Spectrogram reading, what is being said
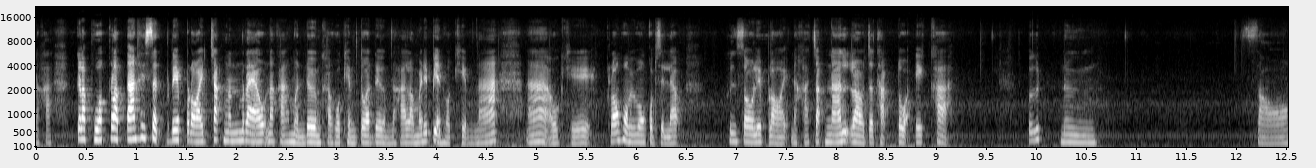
นะคะกลับหัวกลับด้านให้เสร็จเรียบร้อยจากนั้นแล้วนะคะเหมือนเดิมค่ะหัวเข็มตัวเดิมนะคะ เราไม่ได้เปลี่ยนหัวเข็มนะอ่าโอเคคล้องห่วงเป็นวงกลมเสร็จแล้วขึ้นโซ่เรียบร้อยนะคะ จากนั้นเราจะถักตัว x ค่ะปึ๊ดหนึ่งสอง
